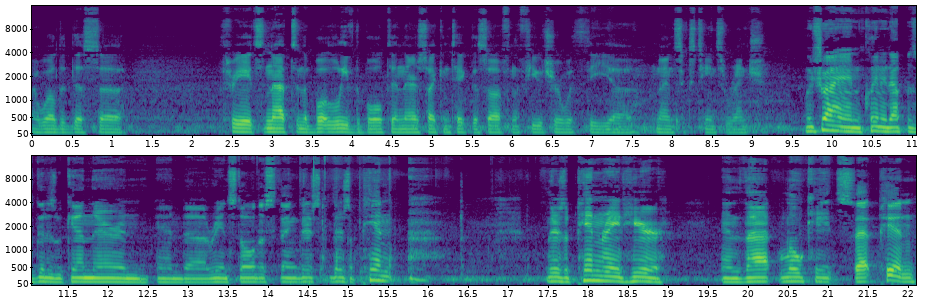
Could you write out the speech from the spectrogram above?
I welded this uh, 3 8 nut and the bolt. Leave the bolt in there so I can take this off in the future with the uh, 9 16 wrench. We try and clean it up as good as we can there and and uh, reinstall this thing. There's there's a pin there's a pin right here and that locates that pin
